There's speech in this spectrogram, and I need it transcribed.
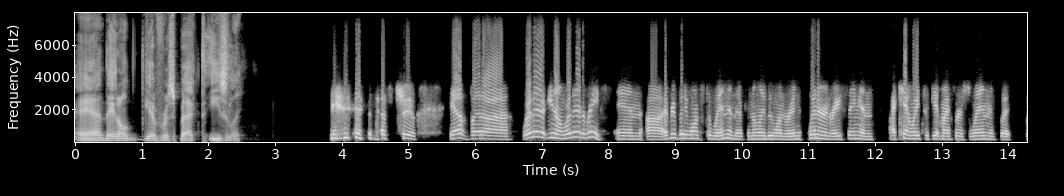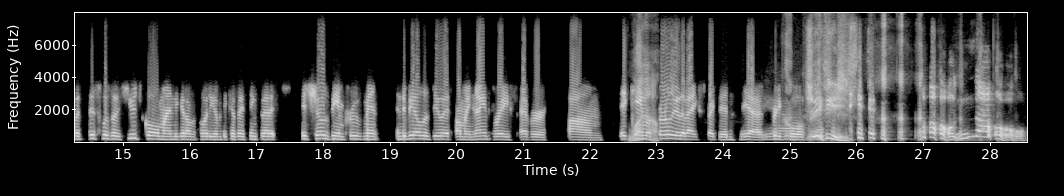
and they don't give respect easily. That's true. Yeah, but uh, we're there. You know, we're there to race, and uh, everybody wants to win, and there can only be one win- winner in racing. And I can't wait to get my first win. But but this was a huge goal of mine to get on the podium because I think that it it shows the improvement, and to be able to do it on my ninth race ever. Um, it came wow. earlier than I expected. Yeah, yeah. pretty cool. Jeez. oh no.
